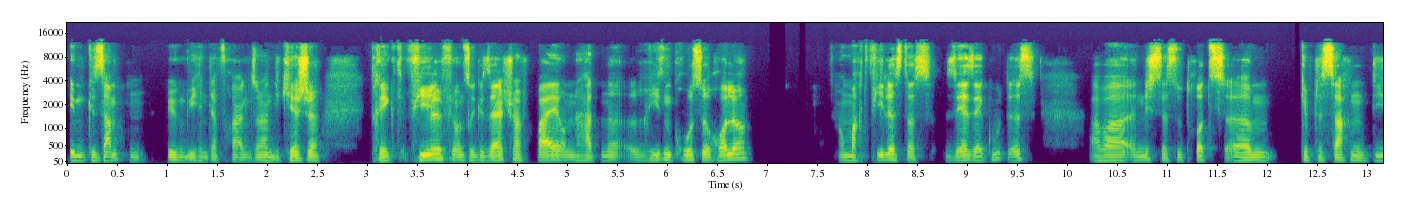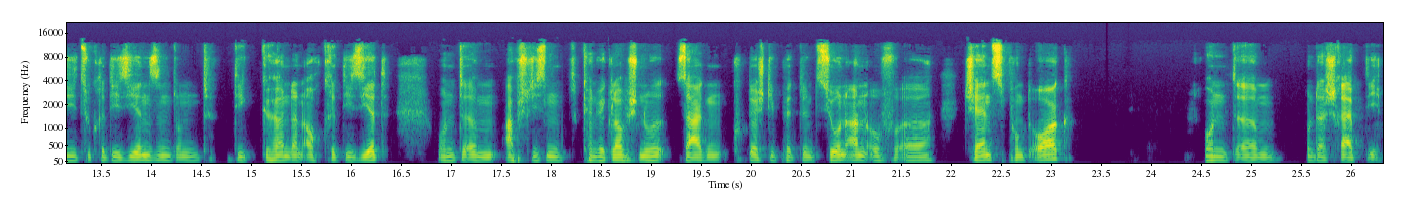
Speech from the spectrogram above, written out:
im Gesamten irgendwie hinterfragen, sondern die Kirche trägt viel für unsere Gesellschaft bei und hat eine riesengroße Rolle und macht vieles, das sehr, sehr gut ist. Aber nichtsdestotrotz ähm, gibt es Sachen, die zu kritisieren sind und die gehören dann auch kritisiert. Und ähm, abschließend können wir, glaube ich, nur sagen, guckt euch die Petition an auf äh, chance.org und ähm, unterschreibt die,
